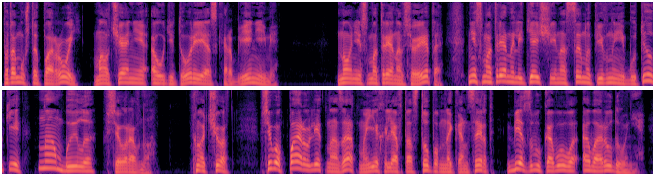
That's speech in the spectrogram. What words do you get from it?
потому что порой молчание аудитории оскорблениями. Но, несмотря на все это, несмотря на летящие на сцену пивные бутылки, нам было все равно. О, черт! Всего пару лет назад мы ехали автостопом на концерт без звукового оборудования —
